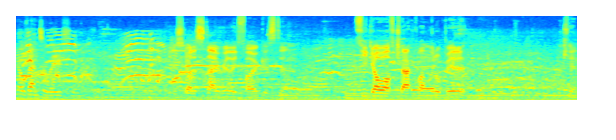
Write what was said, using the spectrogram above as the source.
No ventilation You just got to stay really focused and if you go off track one little bit it can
